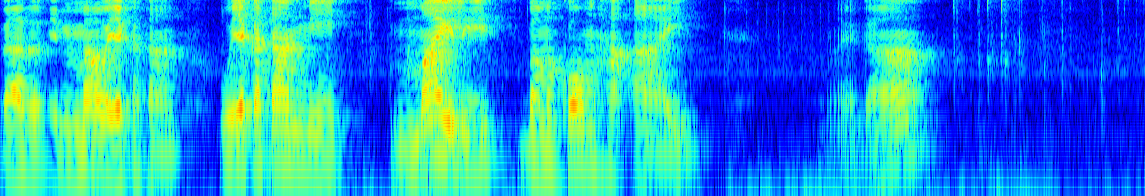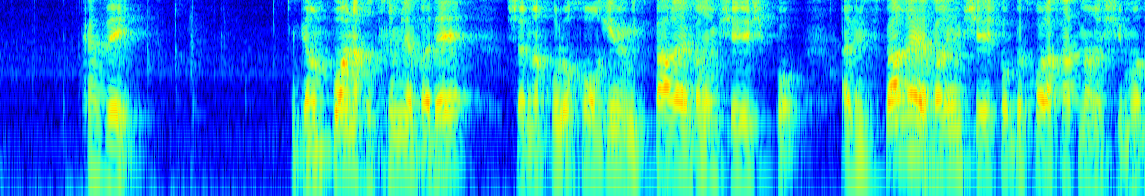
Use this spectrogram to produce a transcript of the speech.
ואז מה הוא יהיה קטן? הוא יהיה קטן מ... MyList במקום ה-i, רגע, כזה. גם פה אנחנו צריכים לוודא שאנחנו לא חורגים ממספר האיברים שיש פה. אז מספר האיברים שיש פה בכל אחת מהרשימות,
